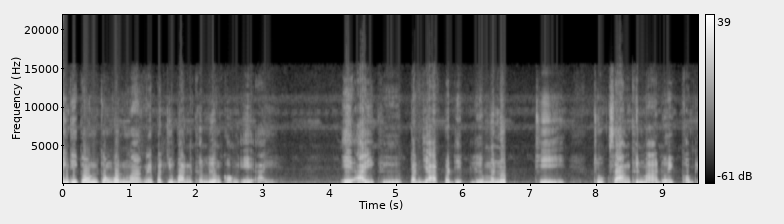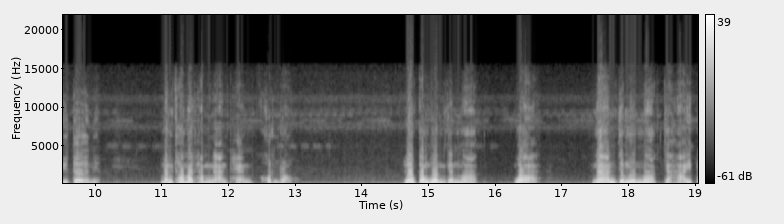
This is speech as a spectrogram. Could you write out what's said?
ิ่งที่กังวลกังวลมากในปัจจุบันคือเรื่องของ AI AI คือปัญญาประดิษฐ์ หรือมนุษย์ที่ถูกสร้างขึ้นมาโดยคอมพิวเตอร์เนี่ยมันเข้ามาทำงานแทนคนเรา เรากังวลกันมากว่างานจำนวนมากจะหายไป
